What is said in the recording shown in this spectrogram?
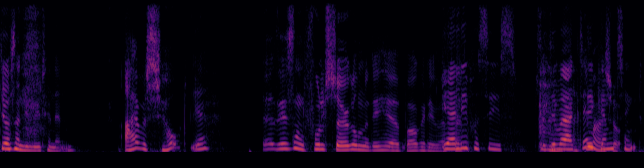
det var sådan, de mødte hinanden. Ej, hvor sjovt. Ja. Ja, det er sådan en fuld circle med det her bokker, det i hvert Ja, fald. lige præcis. Så det var Ja, ja, det det, er sjovt. gennemtænkt.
